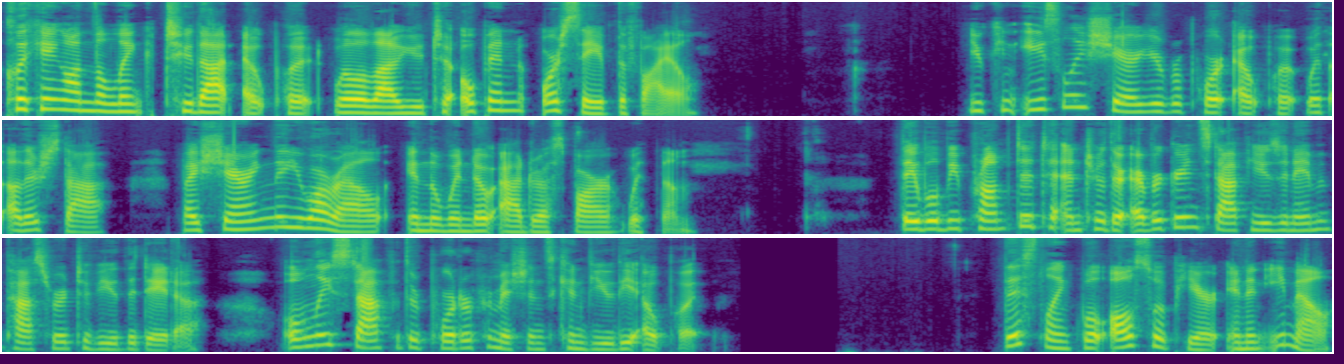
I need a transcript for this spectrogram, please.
clicking on the link to that output will allow you to open or save the file. You can easily share your report output with other staff by sharing the URL in the window address bar with them. They will be prompted to enter their Evergreen staff username and password to view the data. Only staff with reporter permissions can view the output. This link will also appear in an email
